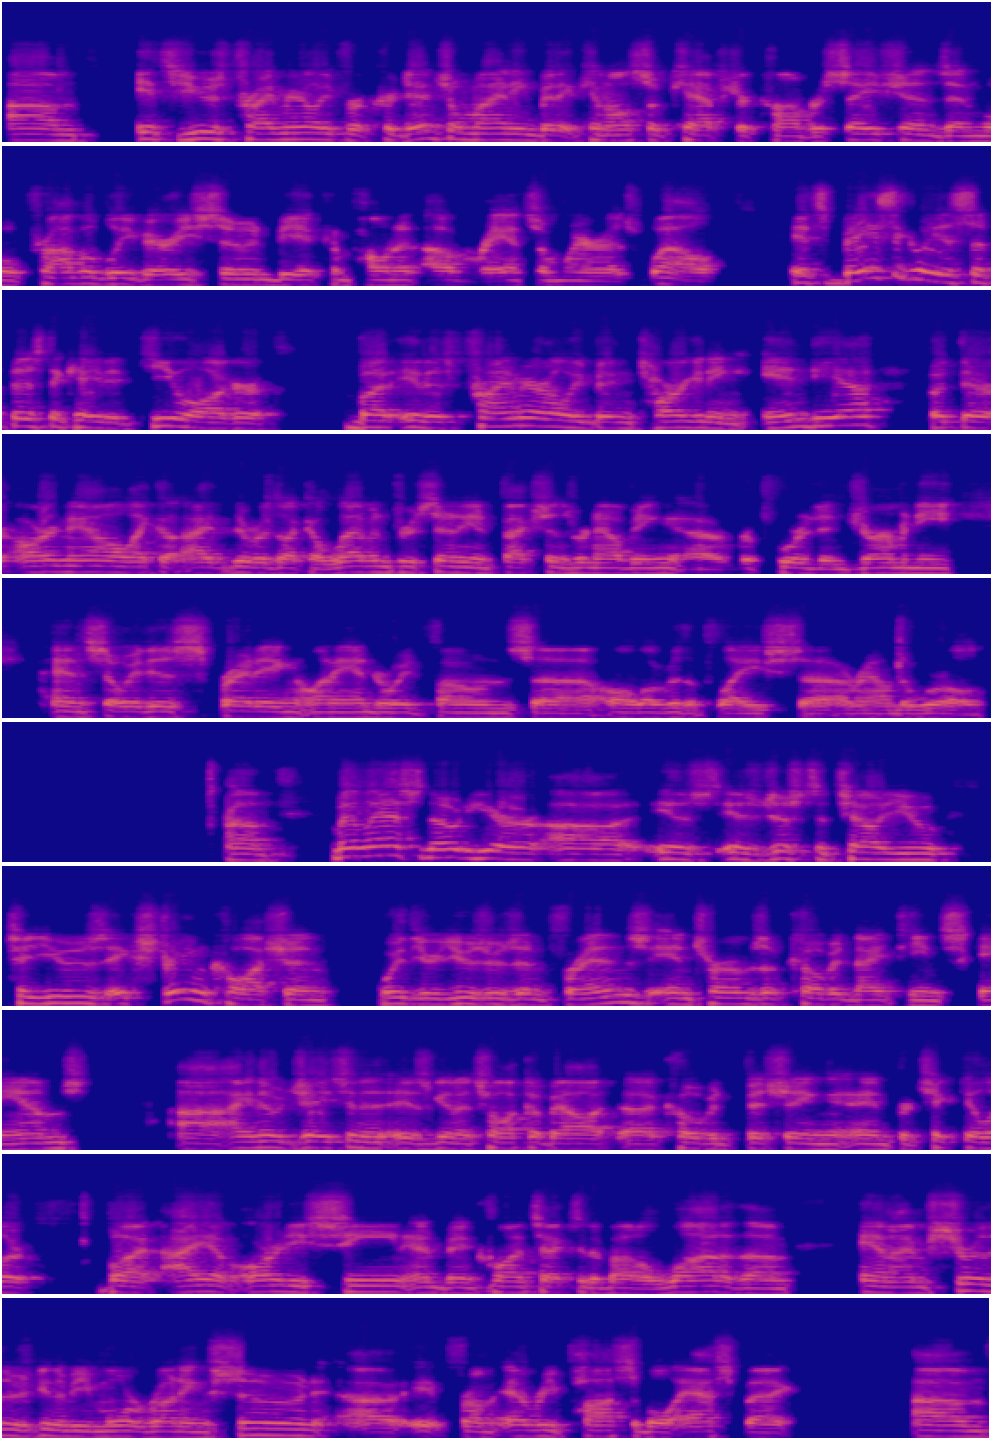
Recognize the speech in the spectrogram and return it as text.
Um, it's used primarily for credential mining, but it can also capture conversations and will probably very soon be a component of ransomware as well. It's basically a sophisticated keylogger, but it has primarily been targeting India. But there are now like I, there was like 11% of the infections were now being uh, reported in Germany, and so it is spreading on Android phones uh, all over the place uh, around the world. Um, my last note here uh, is is just to tell you to use extreme caution with your users and friends in terms of COVID 19 scams. Uh, I know Jason is going to talk about uh, COVID phishing in particular, but I have already seen and been contacted about a lot of them. And I'm sure there's going to be more running soon uh, from every possible aspect. Um,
